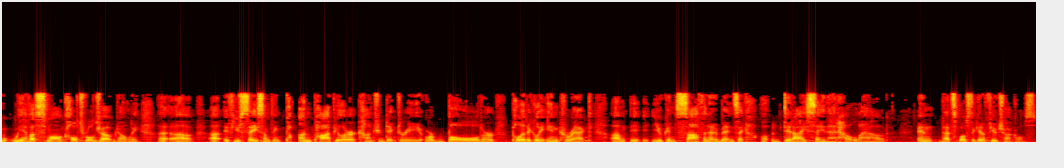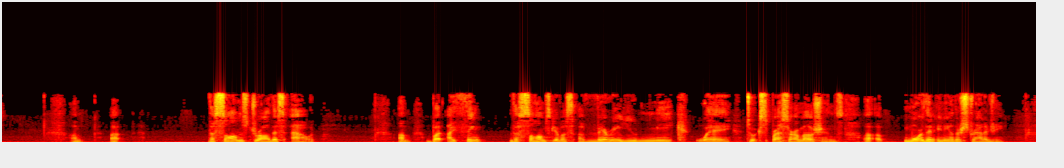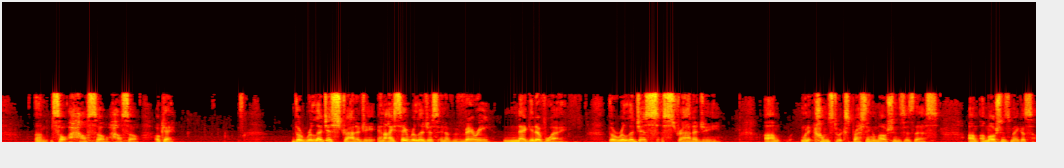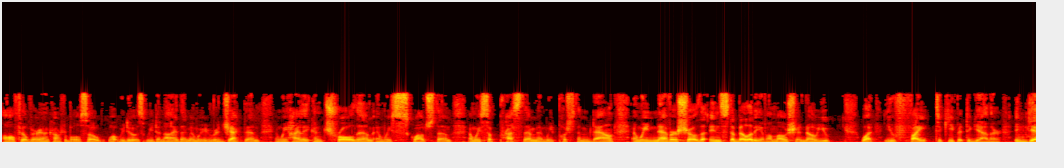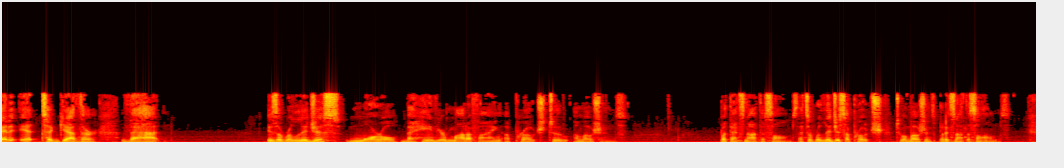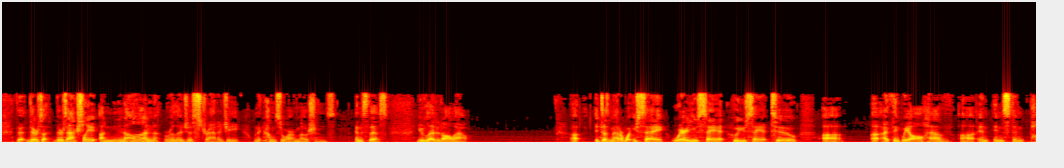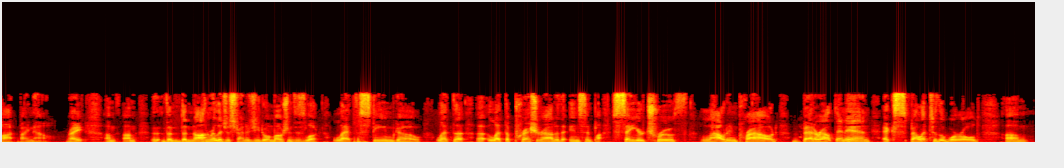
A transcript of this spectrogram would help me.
we have a small cultural joke, don't we? Uh, uh, uh, if you say something p- unpopular, contradictory, or bold, or politically incorrect, um, you can soften it a bit and say, "Oh, did I say that out loud?" And that's supposed to get a few chuckles. Um, uh, the Psalms draw this out, um, but I think the Psalms give us a very unique way to express our emotions uh, uh more than any other strategy. Um, so, how so? How so? Okay. The religious strategy, and I say religious in a very negative way, the religious strategy um, when it comes to expressing emotions is this um, emotions make us all feel very uncomfortable, so what we do is we deny them and we reject them and we highly control them and we squelch them and we suppress them and we push them down and we never show the instability of emotion. No, you, what? You fight to keep it together. Get it together. That is a religious, moral, behavior modifying approach to emotions. But that's not the Psalms. That's a religious approach to emotions, but it's not the Psalms. There's, a, there's actually a non religious strategy when it comes to our emotions, and it's this you let it all out. Uh, it doesn't matter what you say, where you say it, who you say it to. Uh, I think we all have uh, an instant pot by now, right? Um, um, the the non-religious strategy to emotions is look, let the steam go, let the uh, let the pressure out of the instant pot. Say your truth, loud and proud, better out than in, expel it to the world. Um,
